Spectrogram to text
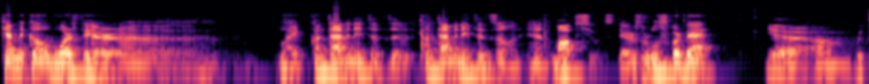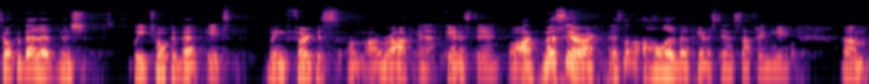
chemical warfare, uh, like contaminated the contaminated zone in MOPP suits. There's rules for that. Yeah, um, we talk about it. We talk about it being focused on Iraq and Afghanistan, or mostly Iraq. There's not a whole lot of Afghanistan stuff in here, um,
